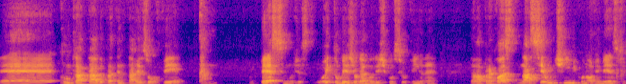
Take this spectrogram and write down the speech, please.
é, contratado para tentar resolver o péssimo, oito meses jogando no lixo com o Silvinho, né? Dava para quase nascer um time com nove meses de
